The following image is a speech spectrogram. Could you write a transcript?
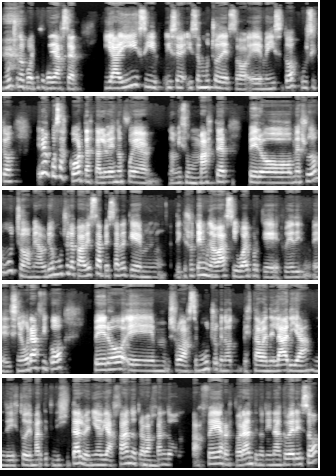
mucho no, no se podía hacer. Y ahí sí hice, hice mucho de eso. Eh, me hice todos cursitos. Eran cosas cortas, tal vez, no fue, no me hice un máster, pero me ayudó mucho, me abrió mucho la cabeza, a pesar de que, mm, de que yo tengo una base igual porque estudié eh, diseño gráfico, pero eh, yo hace mucho que no estaba en el área de esto de marketing digital, venía viajando, trabajando en cafés, restaurantes, no tiene nada que ver eso.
